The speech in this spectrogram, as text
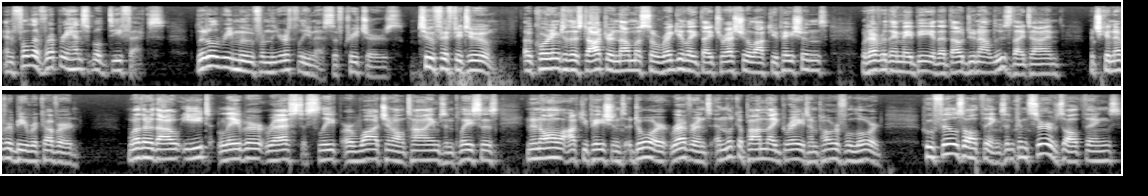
and full of reprehensible defects, little removed from the earthliness of creatures. 252. According to this doctrine, thou must so regulate thy terrestrial occupations, whatever they may be, that thou do not lose thy time, which can never be recovered. Whether thou eat, labor, rest, sleep, or watch in all times and places, and in all occupations, adore, reverence, and look upon thy great and powerful Lord, who fills all things and conserves all things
